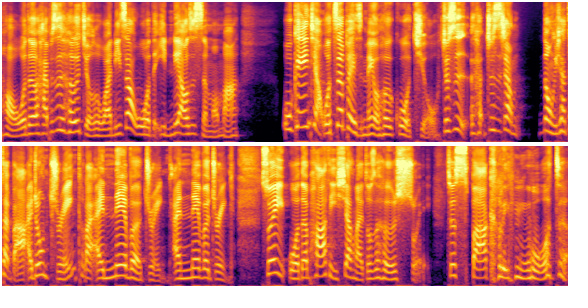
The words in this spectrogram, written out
哈，我的还不是喝酒的玩，你知道我的饮料是什么吗？我跟你讲，我这辈子没有喝过酒，就是就是这样。弄一下再把 I don't drink, like I never drink, I never drink。所以我的 party 向来都是喝水，就 sparkling water。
